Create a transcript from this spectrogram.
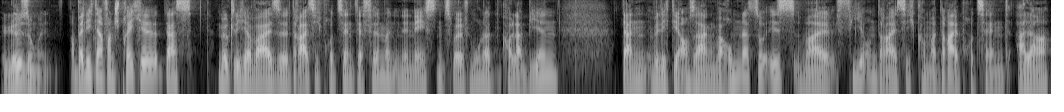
Lösungen. Und wenn ich davon spreche, dass möglicherweise 30 Prozent der Firmen in den nächsten zwölf Monaten kollabieren, dann will ich dir auch sagen, warum das so ist, weil 34,3 Prozent aller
